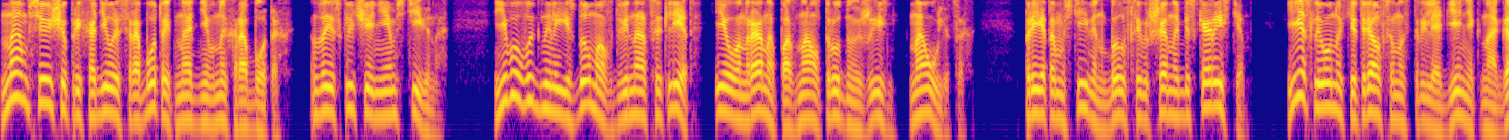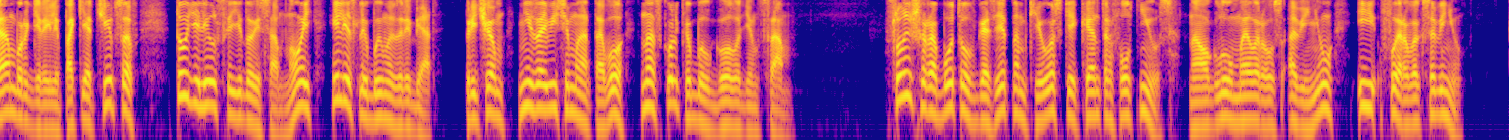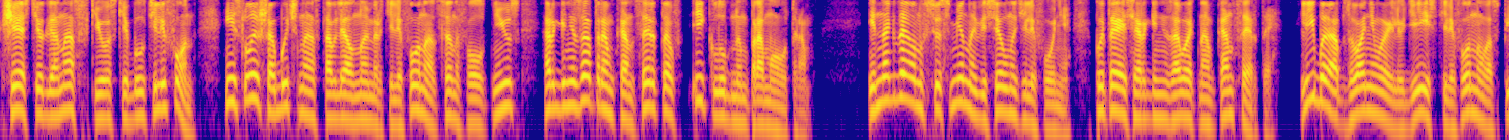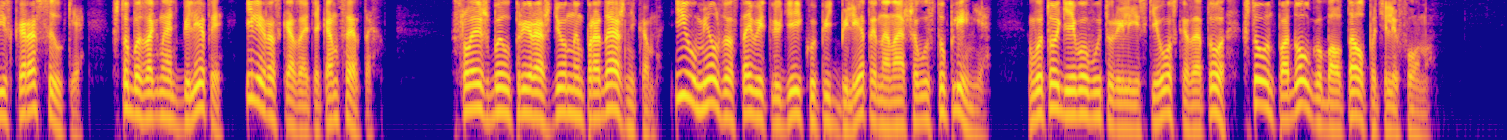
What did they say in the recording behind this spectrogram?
Нам все еще приходилось работать на дневных работах, за исключением Стивена. Его выгнали из дома в 12 лет, и он рано познал трудную жизнь на улицах. При этом Стивен был совершенно бескорыстен. Если он ухитрялся настрелять денег на гамбургер или пакет чипсов, то делился едой со мной или с любым из ребят, причем независимо от того, насколько был голоден сам. Слэш работал в газетном киоске Centerfold News на углу Мелроуз-авеню и Фэрфакс-авеню. К счастью для нас, в киоске был телефон, и Слэш обычно оставлял номер телефона Centerfold News организаторам концертов и клубным промоутерам. Иногда он всю смену висел на телефоне, пытаясь организовать нам концерты, либо обзванивая людей из телефонного списка рассылки, чтобы загнать билеты или рассказать о концертах. Слэш был прирожденным продажником и умел заставить людей купить билеты на наше выступление. В итоге его вытурили из киоска за то, что он подолгу болтал по телефону.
